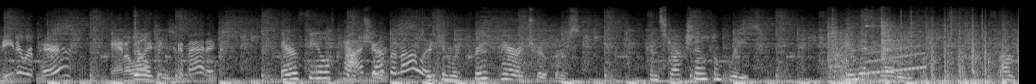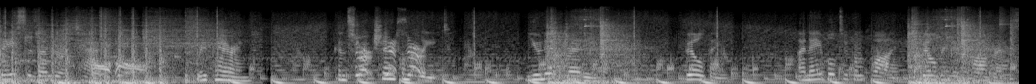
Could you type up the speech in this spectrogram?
Need a repair? Analyzing Building. schematics. Airfield got captured. the knowledge. We can recruit paratroopers. Construction complete. Unit ready. Our base is under attack. Repairing. Construction Yes, sir. complete. Unit ready. Building. Unable to comply. Building in progress.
